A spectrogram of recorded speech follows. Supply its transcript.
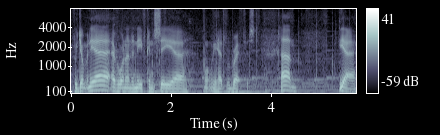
if we jump in the air, everyone underneath can see uh, what we had for breakfast. Um, yeah,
